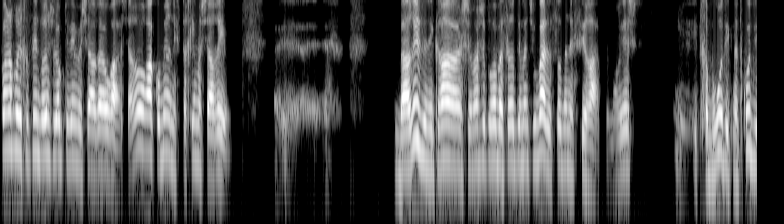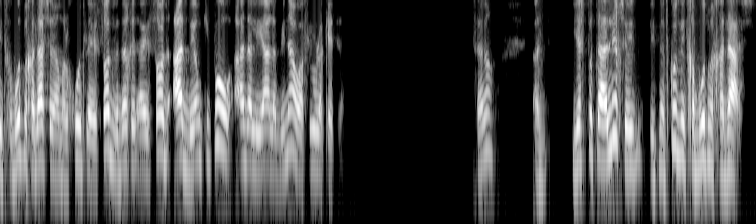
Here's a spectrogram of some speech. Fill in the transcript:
פה אנחנו נכנסים לדברים שלא כתובים בשערי ההוראה. שערי ההוראה רק אומר, נפתחים השערים. בארי זה נקרא שמה שקורה בעשרת ימי תשובה זה סוד הנסירה. כלומר, יש התחברות, התנתקות והתחברות מחדש של המלכות ליסוד, ודרך היסוד עד ביום כיפור, עד עלייה לבינה או אפילו לכתר. בסדר? אז יש פה תהליך של התנתקות והתחברות מחדש.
